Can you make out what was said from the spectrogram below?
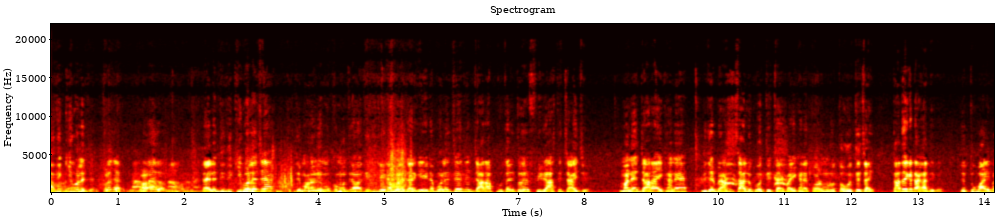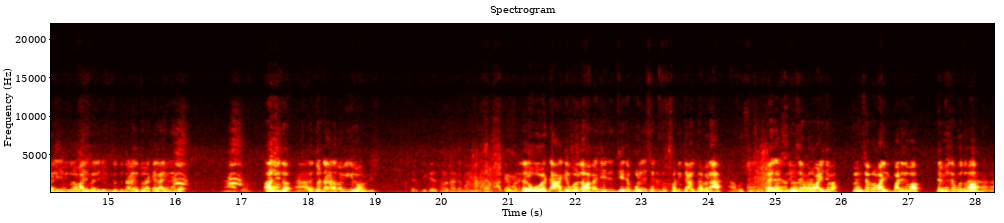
দিদি কি বলেছে? বলেছে? না, বলে নাই তো? না, বলে নাই। তাইলে দিদি কি বলেছে? যে মাননীয় মুখ্যমন্ত্রী আমার দিদি যেটা বলেছে আর কি এটা বলেছে যে যারা প্রতারিত হয়ে ফিরে আসতে চাইছে মানে যারা এখানে নিজের ব্যবসা চালু করতে চায় বা এখানে কর্মরত হতে চায় তাদেরকে টাকা দিবে। যে তুই বাড়ি পালিয়ে যাবি তোরা বাড়ি পালিয়ে যাবি তোর টাকা তোরা খেলাবি না তো? আসব আসবি তো? হ্যাঁ। তোর টাকাটা পাবি কীরকম ভাবলি? ভিডিও তো ওটাতে বলবি আগে বলে তাহলে ওইটা আগে বললে হবে যেটা যেটা বলেছে সেটা তো সঠিক জানতে হবে না। তাহলে হিসাব করে বাড়ি যাব তোর হিসাব করে বাড়ি বাড়ি দেবো? আমি হিসাব করে দেবো? না, না, না,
